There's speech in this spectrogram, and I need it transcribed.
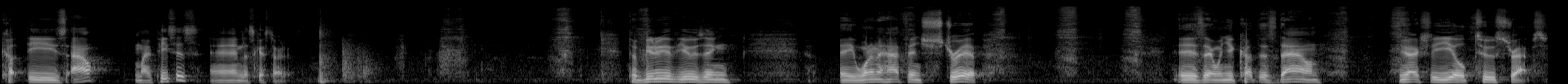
cut these out, my pieces, and let's get started. The beauty of using a one and a half inch strip is that when you cut this down, you actually yield two straps.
